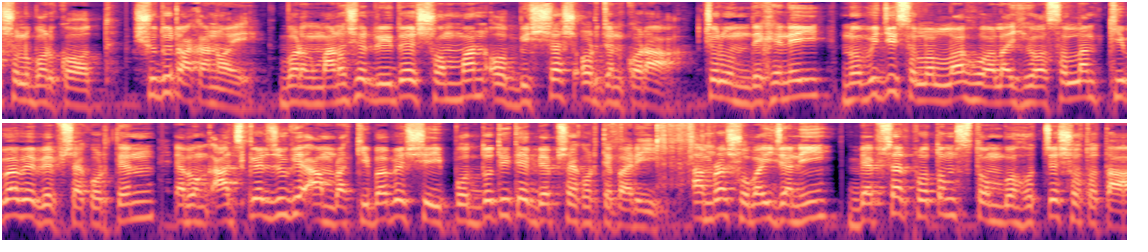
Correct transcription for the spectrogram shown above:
আসল বরকত, শুধু টাকা নয়, বরং মানুষের হৃদয়ে সম্মান ও বিশ্বাস অর্জন করা। চলুন দেখে নেই নবীজি সাল্লাহু আলাইহি আসাল্লাম কীভাবে ব্যবসা করতেন এবং আজকের যুগে আমরা কীভাবে সেই পদ্ধতিতে ব্যবসা করতে পারি। আমরা সবাই জানি ব্যবসার প্রথম স্তম্ভ হচ্ছে সততা।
